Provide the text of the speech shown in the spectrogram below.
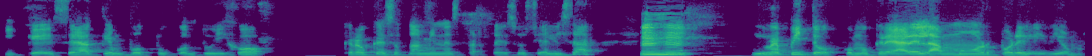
y que sea tiempo tú con tu hijo, creo que eso también es parte de socializar. y, repito, como crear el amor por el idioma.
